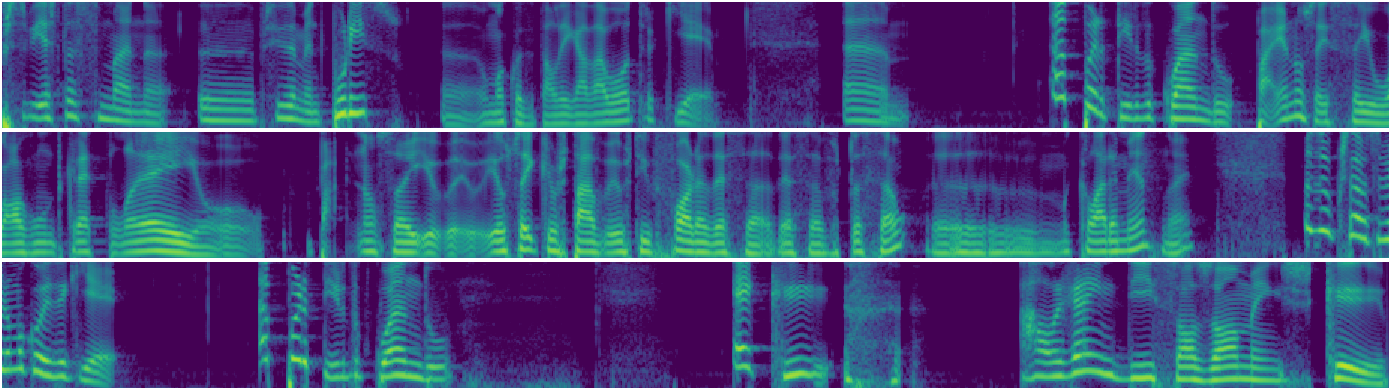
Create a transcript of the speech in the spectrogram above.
percebi esta semana, uh, precisamente por isso, uh, uma coisa está ligada à outra, que é. Um, a partir de quando, pá, eu não sei se saiu algum decreto-lei ou Pá, não sei, eu, eu, sei que eu, estava, eu estive fora dessa, dessa votação, uh, claramente, não é? Mas eu gostava de saber uma coisa que é, a partir de quando é que alguém disse aos homens que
